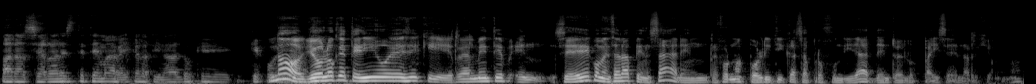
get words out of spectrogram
para cerrar este tema de América Latina, algo que, No, yo lo que te digo es que realmente se debe comenzar a pensar en reformas políticas a profundidad dentro de los países de la región. ¿no?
